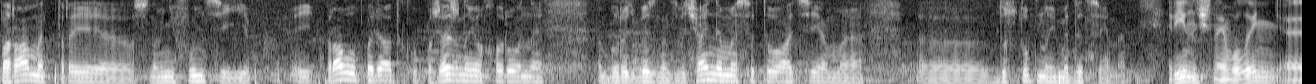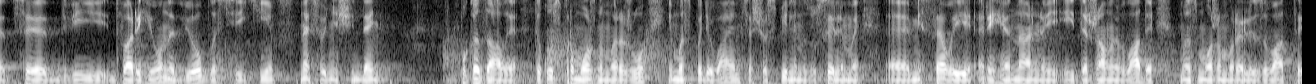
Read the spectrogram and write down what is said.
параметри, основні функції правопорядку, пожежної охорони, боротьби з надзвичайними ситуаціями, доступної медицини. Рівненщина і Волинь е, це дві, два регіони, дві області, які на сьогоднішній день показали таку спроможну мережу, і ми сподіваємося, що спільними зусиллями е, місцевої, регіональної і державної влади ми зможемо реалізувати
